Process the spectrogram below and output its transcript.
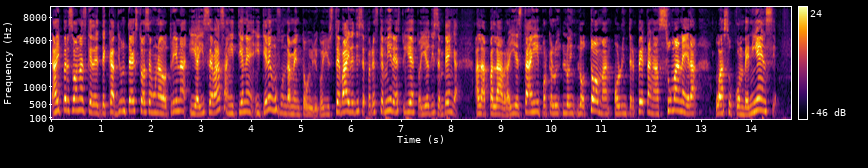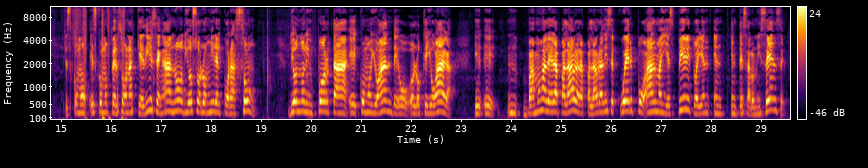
hay personas que desde de un texto hacen una doctrina y ahí se basan y tienen, y tienen un fundamento bíblico. Y usted va y le dice, pero es que mire esto y esto. Y ellos dicen, venga a la palabra. Y está ahí porque lo, lo, toman o lo interpretan a su manera o a su conveniencia. Es como, es como personas que dicen, ah, no, Dios solo mira el corazón. Dios no le importa eh, cómo yo ande o, lo que yo haga. Eh, eh, vamos a leer la palabra. La palabra dice cuerpo, alma y espíritu ahí en, en, en Tesalonicense.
